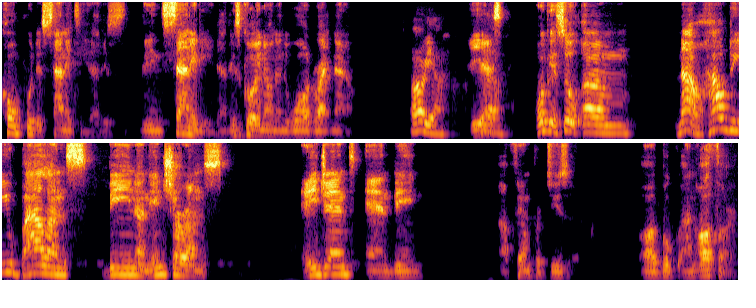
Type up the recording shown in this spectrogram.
cope with the sanity that is the insanity that is going on in the world right now. Oh yeah. Yes. Okay, so um now how do you balance being an insurance agent and being a film producer or book an author?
